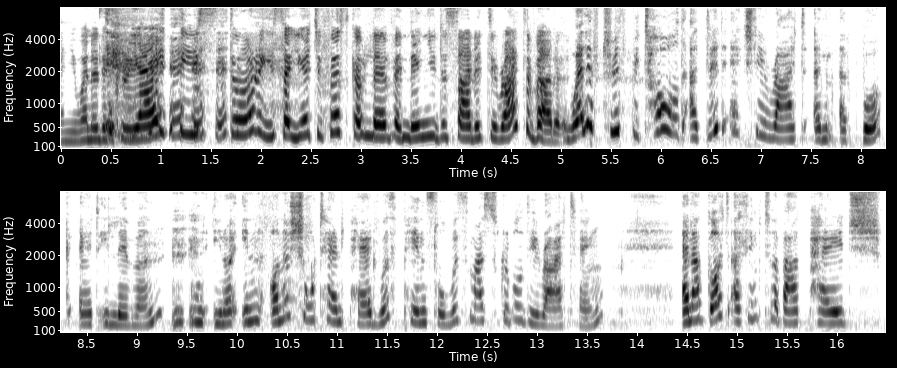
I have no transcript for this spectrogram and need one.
And you wanted to create these stories. So you had to first go live and then you decided to write about it. Well, if truth be told, I did actually write a book at 11, you know, in on a shorthand pad with pencil, with my scribbledy writing. And I got, I think, to about page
